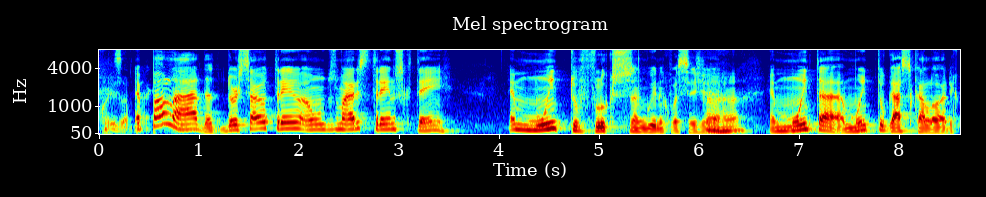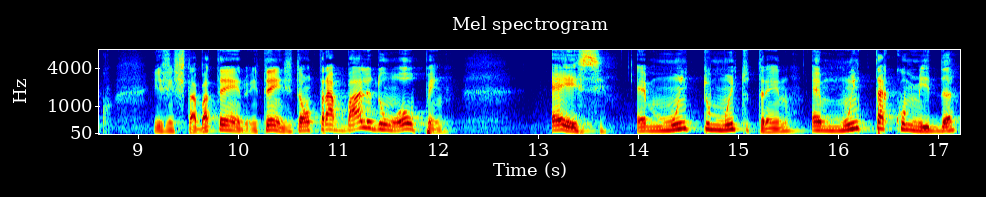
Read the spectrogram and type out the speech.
coisa. É paulada. Dorsal é, o treino, é um dos maiores treinos que tem. É muito fluxo sanguíneo que você gera. Aham. É muita, muito gasto calórico. E a gente está batendo, entende? Então, o trabalho de um Open é esse. É muito, muito treino. É muita comida.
